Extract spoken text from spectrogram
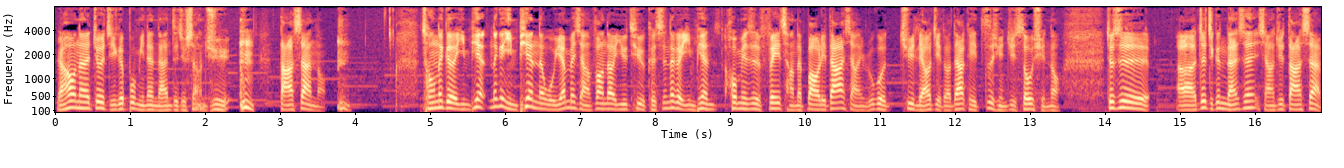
然后呢，就几个不明的男子就上去 搭讪哦。从那个影片，那个影片呢，我原本想放到 YouTube，可是那个影片后面是非常的暴力。大家想如果去了解的话，大家可以自行去搜寻哦。就是啊、这几个男生想要去搭讪，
